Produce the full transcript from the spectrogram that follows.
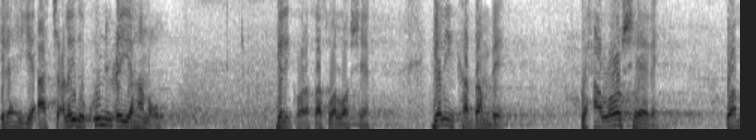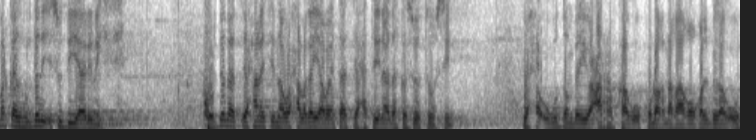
ilaahayee aad jeclaydoo kuu nimceeya ha noqdo. Gelinka hore saas waa loo sheegay. Gelinka dambe waxaa loo sheegay waa markaad hurdada isu diyaarinaysid hurdadaad seexanaysidna waxaa laga yaabaa intaad seexatay inaadan ka soo toosin. Waxa ugu dambeeyo carabkaagu uu ku dhaqdhaqaaqo qalbigaagu uu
